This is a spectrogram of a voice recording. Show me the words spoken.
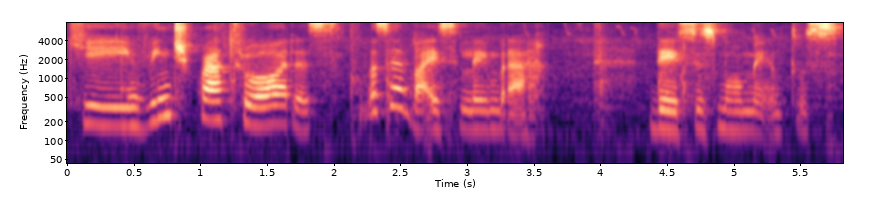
que em 24 horas você vai se lembrar desses momentos.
